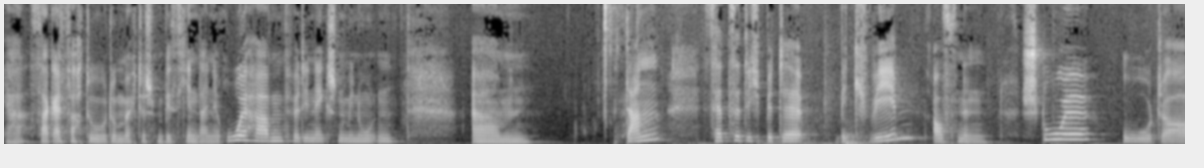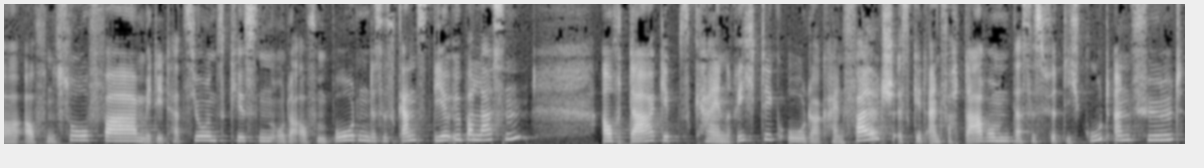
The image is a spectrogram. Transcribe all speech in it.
ja, sag einfach, du, du möchtest ein bisschen deine Ruhe haben für die nächsten Minuten. Ähm, dann setze dich bitte bequem auf einen Stuhl oder auf dem Sofa, Meditationskissen oder auf dem Boden. Das ist ganz dir überlassen. Auch da gibt es kein richtig oder kein falsch. Es geht einfach darum, dass es für dich gut anfühlt.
